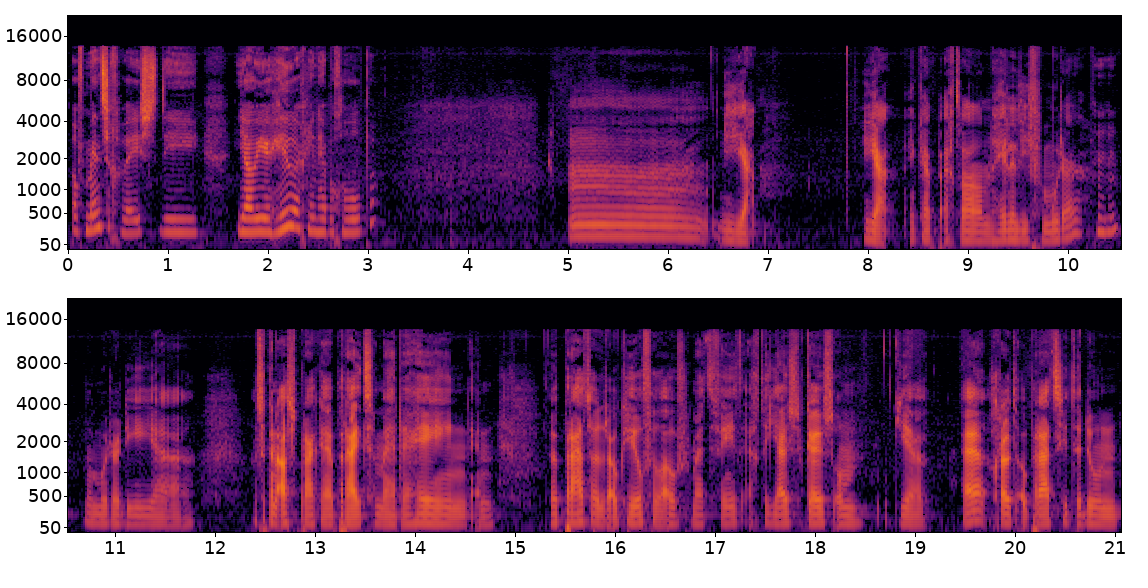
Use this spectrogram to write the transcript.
of mensen geweest, die jou hier heel erg in hebben geholpen? Mm, ja. Ja, ik heb echt wel een hele lieve moeder. Mhm. Mijn moeder die, eh, als ik een afspraak heb, rijdt ze me erheen. En we praten er ook heel veel over met, vind je het echt de juiste keuze om je hè, grote operatie te doen?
